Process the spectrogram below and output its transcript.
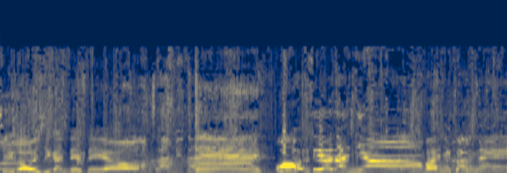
즐거운 시간 되세요. 감사합니다. 네. 어, 세연 안녕. 많이 컸네.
